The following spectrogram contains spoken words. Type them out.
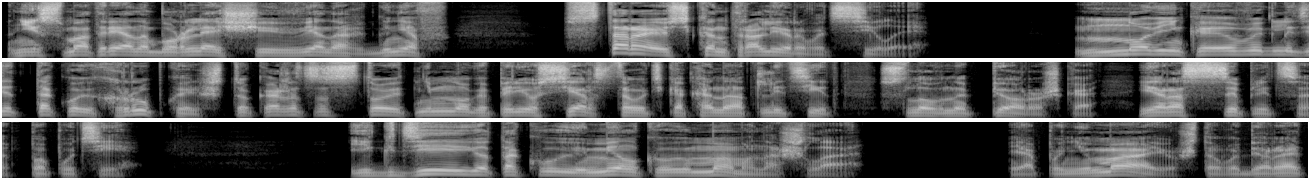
Несмотря на бурлящий в венах гнев, стараюсь контролировать силы. Новенькая выглядит такой хрупкой, что, кажется, стоит немного переусердствовать, как она отлетит, словно перышко, и рассыплется по пути. И где ее такую мелкую мама нашла? Я понимаю, что выбирать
